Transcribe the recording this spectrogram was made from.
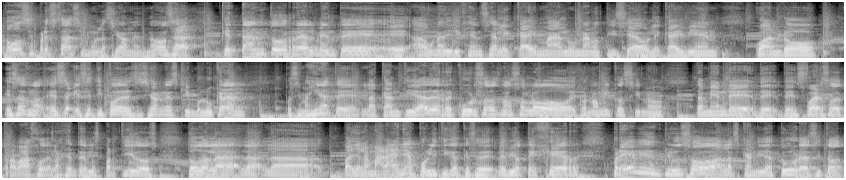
todo se presta a simulaciones, ¿no? O sea, ¿qué tanto realmente eh, a una dirigencia le cae mal una noticia o le cae bien cuando esas no- ese, tipo de decisiones que involucran, pues imagínate, la cantidad de recursos, no solo económicos, sino también de, de- esfuerzo, de trabajo, de la gente de los partidos, toda la- vaya, la maraña política que se debió tejer previo incluso a las candidaturas y todo,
